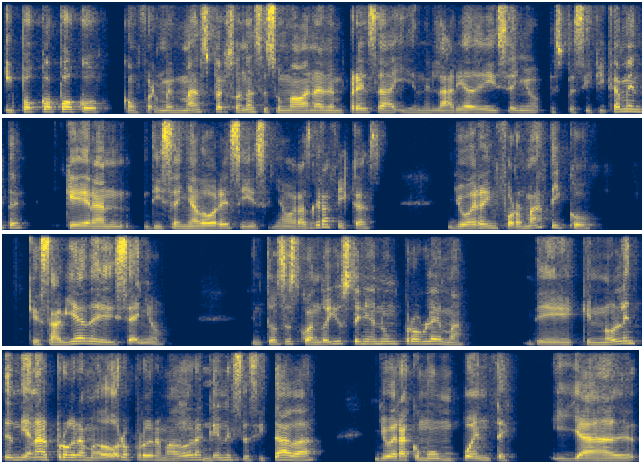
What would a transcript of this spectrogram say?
Y poco a poco, conforme más personas se sumaban a la empresa y en el área de diseño específicamente, que eran diseñadores y diseñadoras gráficas, yo era informático que sabía de diseño. Entonces, cuando ellos tenían un problema de que no le entendían al programador o programadora que necesitaba, yo era como un puente y ya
